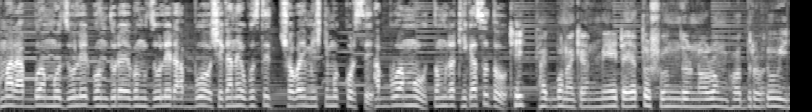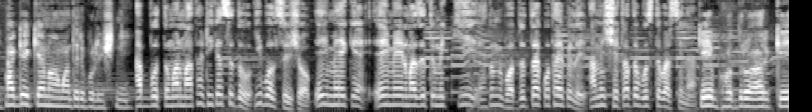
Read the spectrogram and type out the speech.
আমার আব্বু আম্মু জুলির বন্ধুরা এবং জুলির আব্বু সেখানে উপস্থিত। সবাই মিষ্টি মুখ করছে। আব্বু আম্মু তোমরা ঠিক আছো তো? ঠিক থাকব না কেন? মেয়েটা এত সুন্দর নরম ভদ্র। তুই আগে কেন আমাদের বলিসনি? আব্বু তোমার মাথা ঠিক আছে তো? কি বলছো সব এই মেয়েকে এই মেয়ের মাঝে তুমি কি তুমি ভদ্রতা কোথায় পেলে? আমি সেটা তো বুঝতে পারছি না। কে ভদ্র আর কে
